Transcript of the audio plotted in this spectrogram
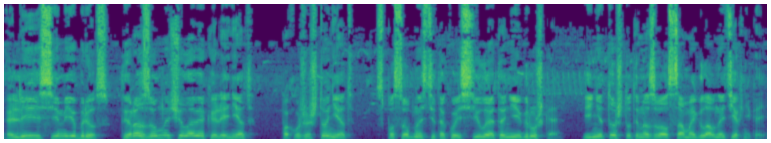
«Ли Семьи Брюс, ты разумный человек или нет?» «Похоже, что нет. Способности такой силы – это не игрушка. И не то, что ты назвал самой главной техникой.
